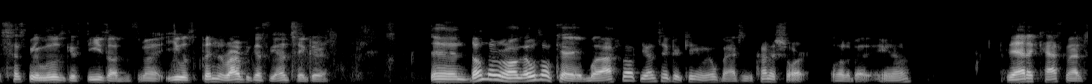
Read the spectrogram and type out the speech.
successfully lose against Diesel, this match, he was pinned right against the Undertaker. And don't get me wrong, it was okay, but I felt the Undertaker King Mabel match was kind of short a little bit, you know. They had a cast match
